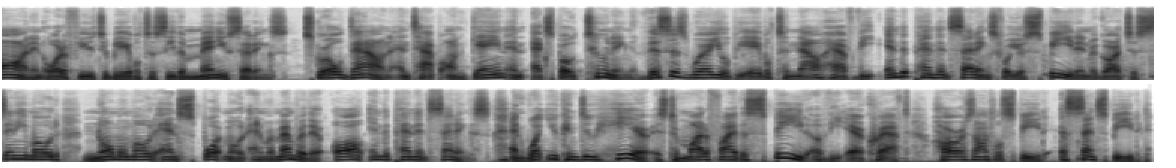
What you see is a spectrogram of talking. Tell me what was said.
on in order for you to be able to see the menu settings. Scroll down and tap on Gain and Expo Tuning. This is where you'll be able to now have the independent settings for your speed in regard to Cine mode, normal mode, and sport mode. And remember, they're all independent settings. And what you can do here is to modify the speed of the aircraft, horizontal speed, ascent speed,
